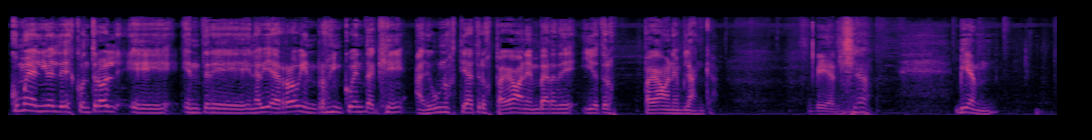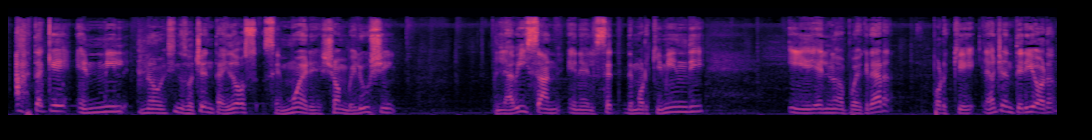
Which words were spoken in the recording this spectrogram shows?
¿Cómo era el nivel de descontrol eh, entre en la vida de Robin? Robin cuenta que algunos teatros pagaban en verde y otros pagaban en blanca. Bien. Bien, hasta que en 1982 se muere John Belushi, le avisan en el set de Morky Mindy y él no lo puede creer porque la noche anterior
